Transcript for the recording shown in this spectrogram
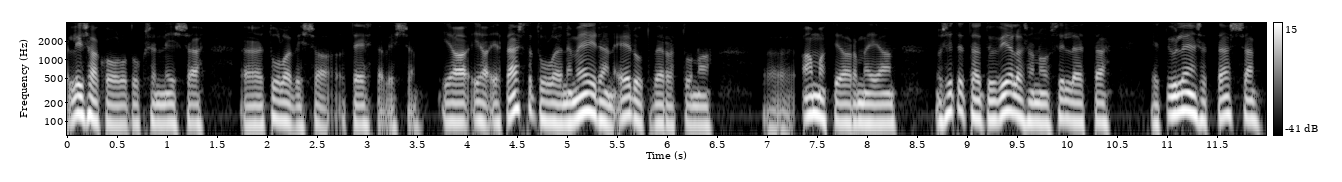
lisäkoulutuksen niissä tulevissa tehtävissä. Ja, ja, ja tästä tulee ne meidän edut verrattuna ammattiarmeijaan. No sitten täytyy vielä sanoa sille, että, että yleensä tässä –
